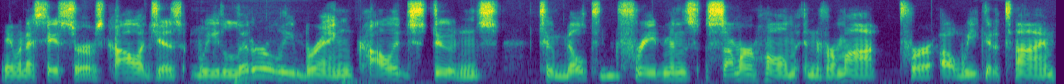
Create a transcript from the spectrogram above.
And when I say serves colleges, we literally bring college students to Milton Friedman's summer home in Vermont for a week at a time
